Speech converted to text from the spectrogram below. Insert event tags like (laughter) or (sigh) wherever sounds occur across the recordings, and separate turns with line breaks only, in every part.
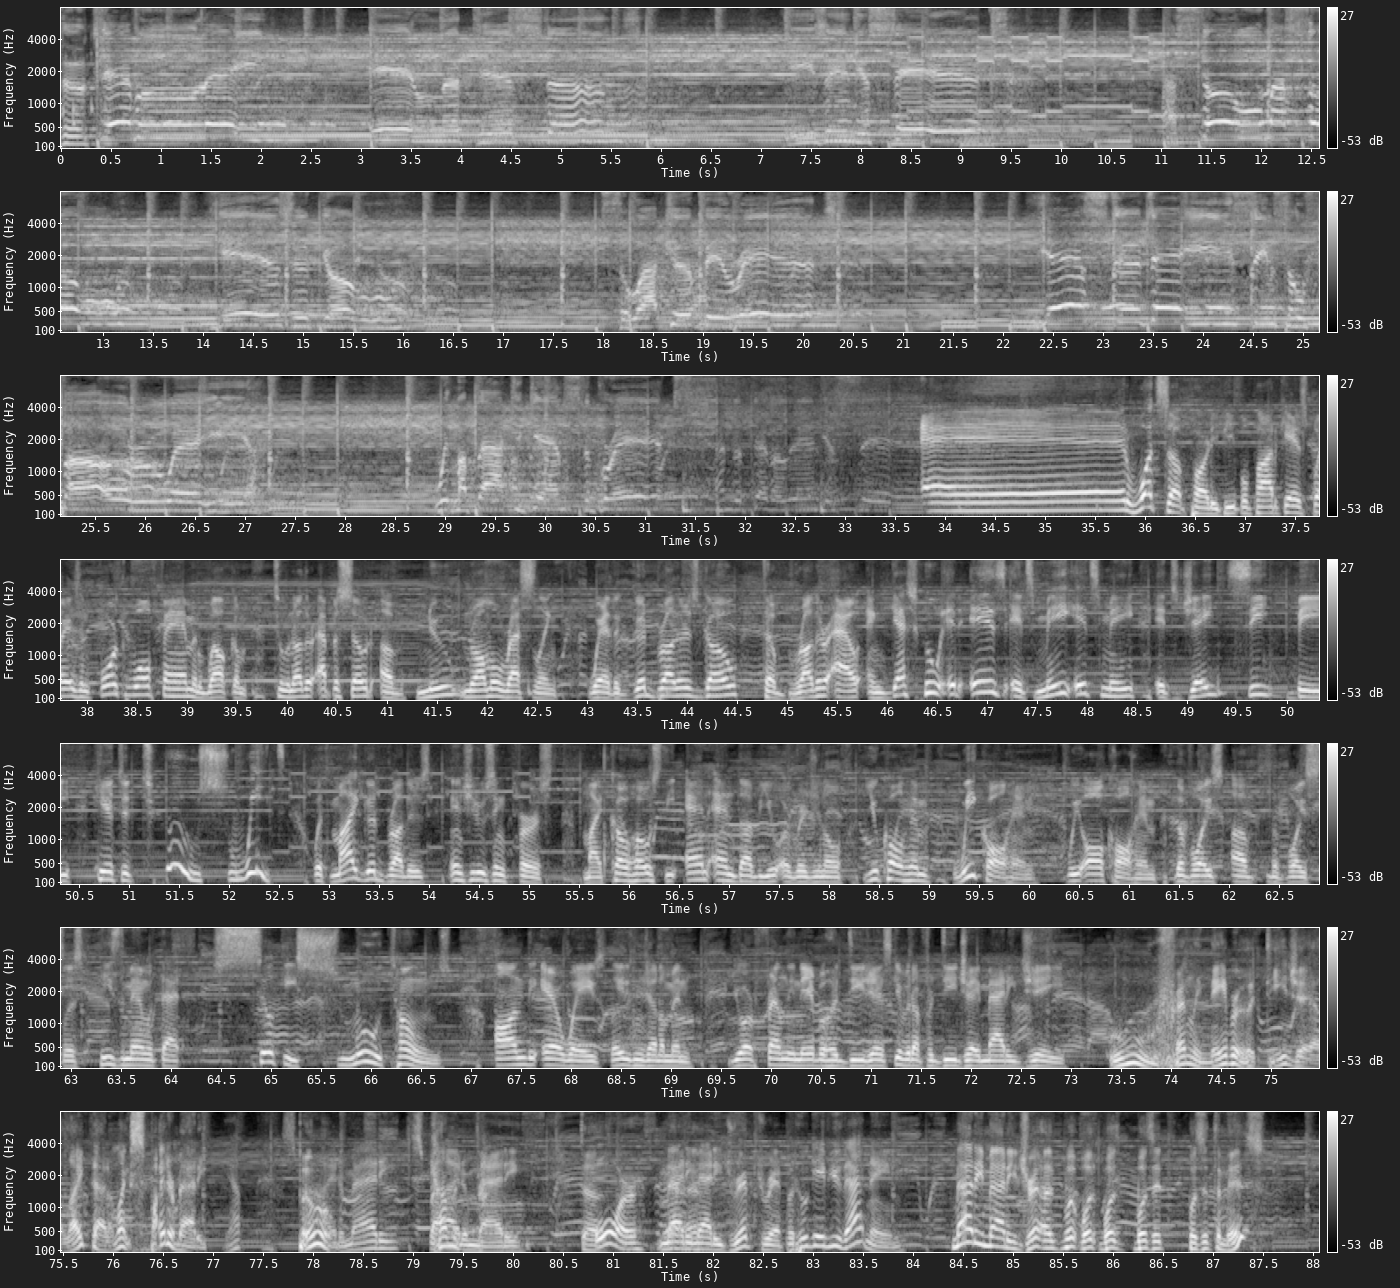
The devil lay in the distance. He's in your six.
What's up, party people, podcast players, and fourth wall fam, and welcome to another episode of New Normal Wrestling, where the good brothers go to brother out. And guess who it is? It's me, it's me, it's JCB here to two sweet with my good brothers. Introducing first my co host, the NNW original. You call him, we call him, we all call him the voice of the voiceless. He's the man with that silky, smooth tones on the airwaves. Ladies and gentlemen, your friendly neighborhood DJ. Let's give it up for DJ Matty G.
Ooh, friendly neighborhood DJ. I like that. I'm like Spider Matty.
Yep.
Boom.
Spider Matty, Spider Matty. Or Matty
Yeah.
Matty Drip Drip, but who gave you that name?
Matty Matty. Drip. uh, what, what was was it? Was it the Miz?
